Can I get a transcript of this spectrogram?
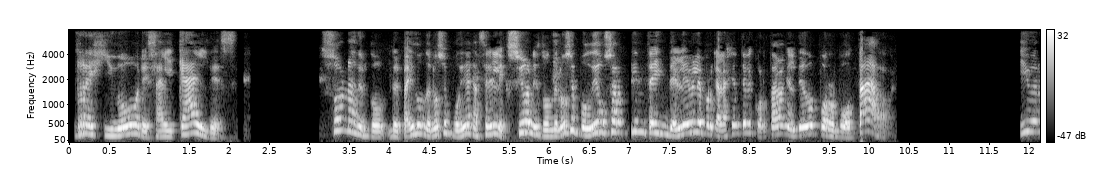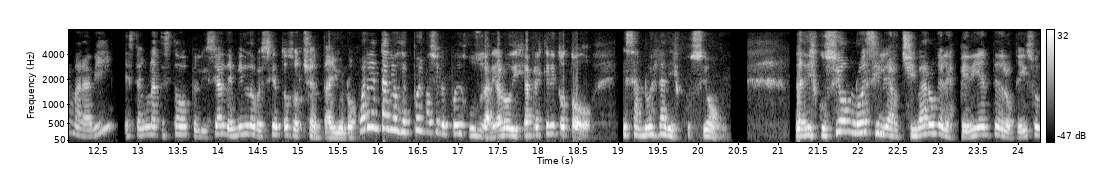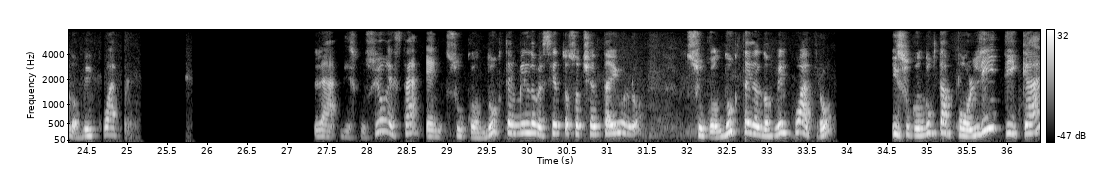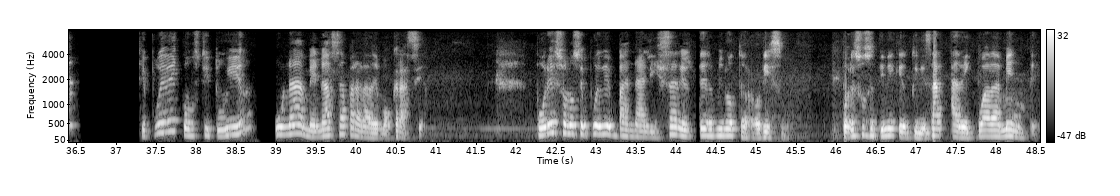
regidores, alcaldes, zonas del, país donde no se podían hacer elecciones, donde no se podía usar tinta indeleble porque a la gente le cortaban el dedo por votar. Iber Maraví está en un atestado policial de 1981. 40 años después no se le puede juzgar, ya lo dije, ha prescrito todo. Esa no es la discusión. La discusión no es si le archivaron el expediente de lo que hizo el 2004 la discusión está en su conducta en 1981, su conducta en el 2004 y su conducta política que puede constituir una amenaza para la democracia. Por eso no se puede banalizar el término terrorismo. Por eso se tiene que utilizar adecuadamente.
